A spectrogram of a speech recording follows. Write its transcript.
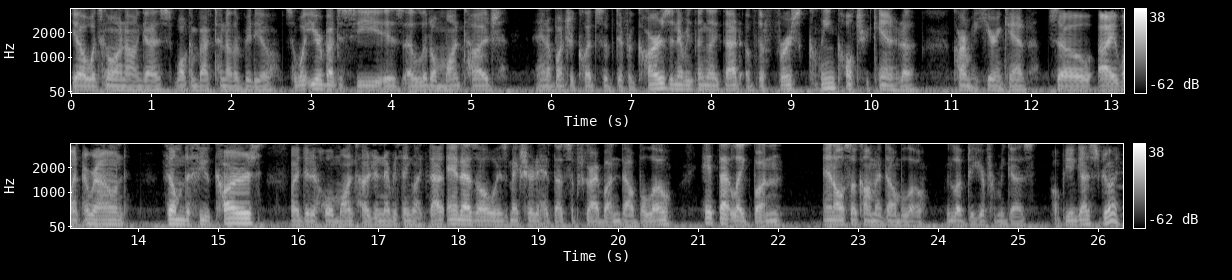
Yo, what's going on guys? Welcome back to another video. So what you're about to see is a little montage and a bunch of clips of different cars and everything like that of the first Clean Culture Canada car meet here in Canada. So I went around, filmed a few cars, I did a whole montage and everything like that. And as always, make sure to hit that subscribe button down below, hit that like button, and also comment down below. We'd love to hear from you guys. Hope you guys enjoy.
